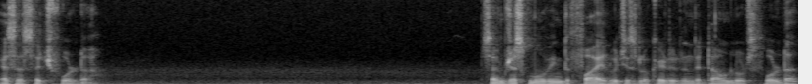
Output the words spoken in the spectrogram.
.ssh folder. So I'm just moving the file which is located in the downloads folder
